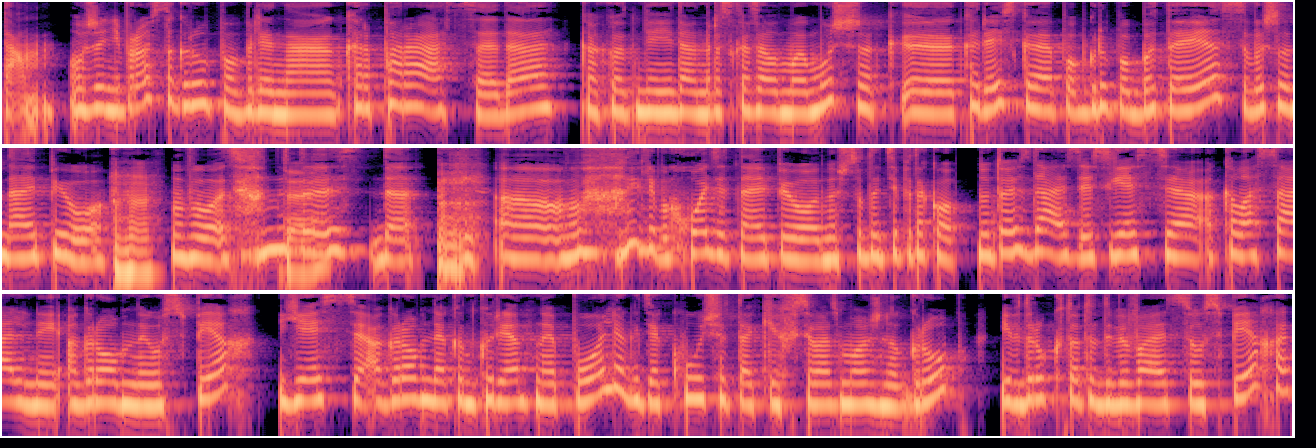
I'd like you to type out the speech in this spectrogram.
там уже не просто группа, блин, а корпорация, да, как вот мне недавно рассказал мой муж, э, корейская поп-группа BTS вышла на IPO. Uh-huh. Вот. Ну, да. то есть, да. Э, или выходит на IPO, ну, что-то типа такого. Ну, то есть, да, здесь есть колоссальный, огромный успех, есть огромное конкурентное поле, где куча таких всевозможных групп, и вдруг кто-то добивается успеха,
